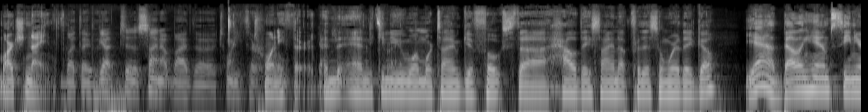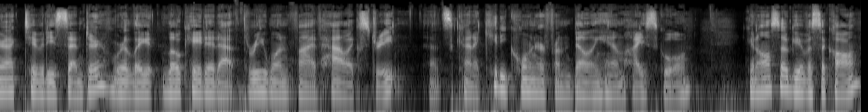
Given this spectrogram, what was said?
March 9th, But they've got to sign up by the 23rd. 23rd. And and can you one more time give folks the, how they sign up for this and where they'd go? Yeah, Bellingham Senior Activities Center. We're la- located at 315 Halleck Street. That's kind of kitty corner from Bellingham High School. You can also give us a call.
